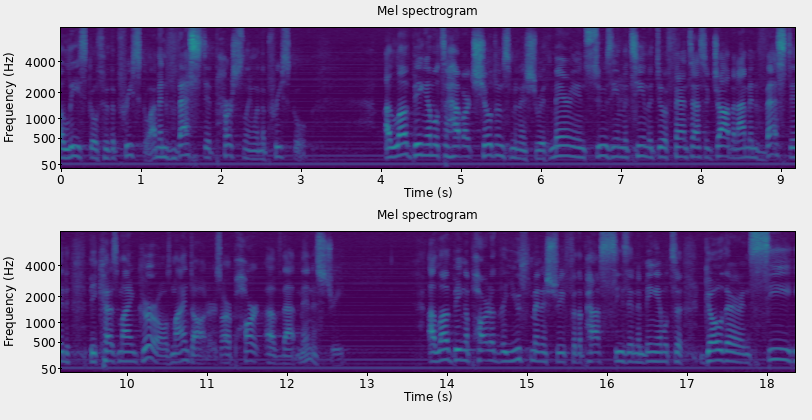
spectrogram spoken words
Elise go through the preschool. I'm invested personally in the preschool. I love being able to have our children's ministry with Mary and Susie and the team that do a fantastic job. And I'm invested because my girls, my daughters, are part of that ministry. I love being a part of the youth ministry for the past season and being able to go there and see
